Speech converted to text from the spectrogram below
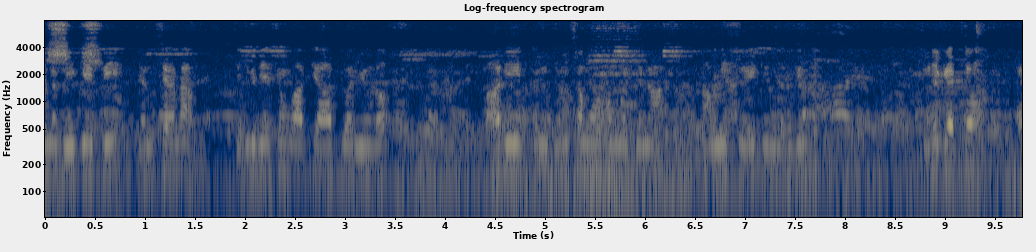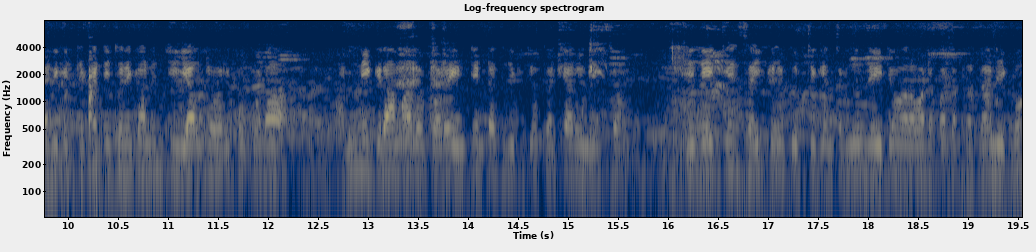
పక్షాలైన బీజేపీ జనసేన తెలుగుదేశం పార్టీ ఆధ్వర్యంలో భారీ ఎత్తున జనసమూహం మధ్యన నామినేషన్ వేయడం జరిగింది. తిరగట్టం ఆయనకి టికెట్ ఇచ్చిన కాడ నుంచి ఇవాళ వరకు కూడా అన్ని గ్రామాలు కూడా ఇంటింట తిరుగుతూ ప్రచారం చేస్తాం. ఏదైతే సైకిల్ గుర్తుకి ఇంతకుముందు వేయటం అలవాటు పడ్డ ప్రధానికో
